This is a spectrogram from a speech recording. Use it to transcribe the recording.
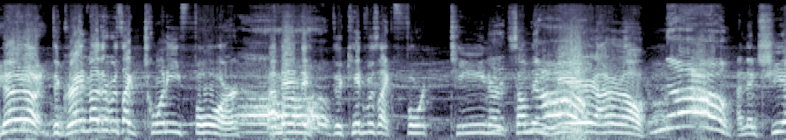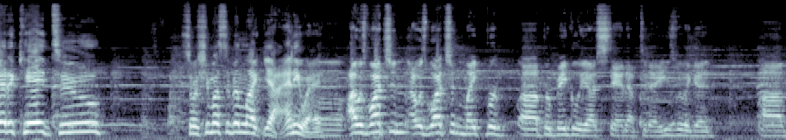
No, no, no. The grandmother was like 24, and then the, oh. the kid was like 14 or something No. weird. I don't know. No. And then she had a kid too. So she must have been like, yeah. Anyway, Uh, I was watching. I was watching Mike Ber, uh, stand up today. He's really good. Um,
